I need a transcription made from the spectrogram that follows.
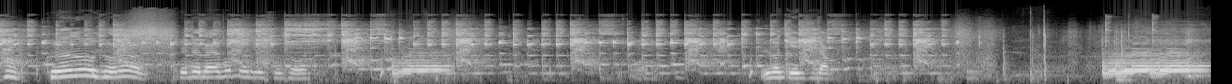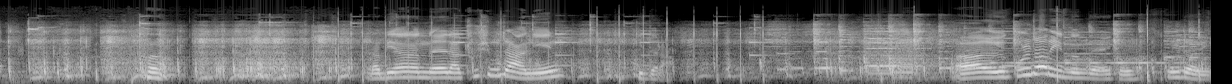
하, 그래도 저는 예전에 해본 적이 있어서, 게임 시작. 허. 나 미안한데 나 초심자 아닌 얘들아. 아 여기 꿀자리 있는데 그 꿀자리.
